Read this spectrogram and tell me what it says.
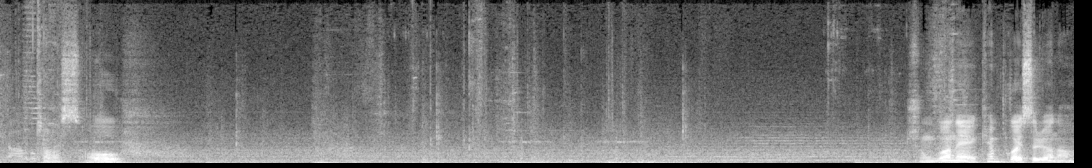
the Arbor 잡았어 어우 중간에 캠프가 있으려나?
